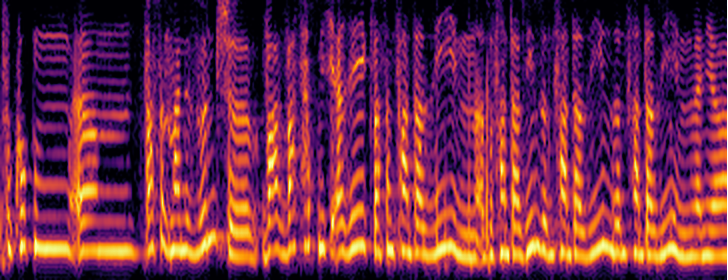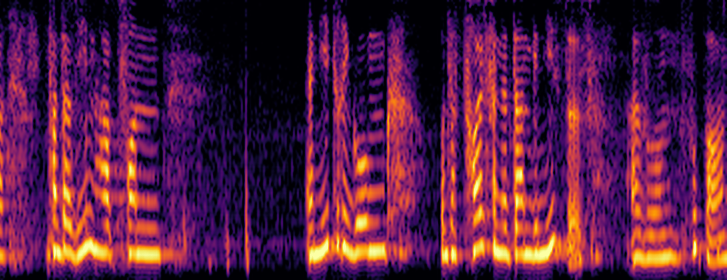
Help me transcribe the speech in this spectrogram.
zu gucken, ähm, was sind meine Wünsche, was hat mich erregt, was sind Fantasien. Also Fantasien sind Fantasien sind Fantasien. Wenn ihr Fantasien habt von Erniedrigung und das toll findet, dann genießt es. Also super.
